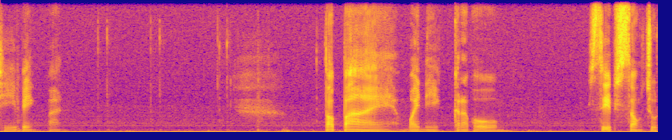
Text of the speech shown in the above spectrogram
ที่เบ่งปัน ต่อไปใบนี้กระผม12ชุด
